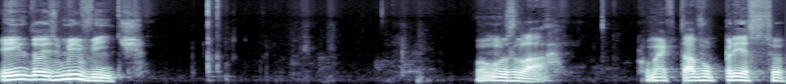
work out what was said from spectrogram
em 2020. Vamos lá. Como é que estava o preço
